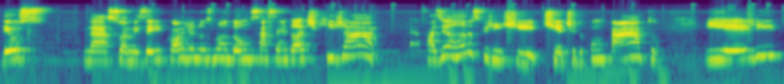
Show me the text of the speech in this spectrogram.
Deus, na sua misericórdia, nos mandou um sacerdote que já fazia anos que a gente tinha tido contato. E ele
